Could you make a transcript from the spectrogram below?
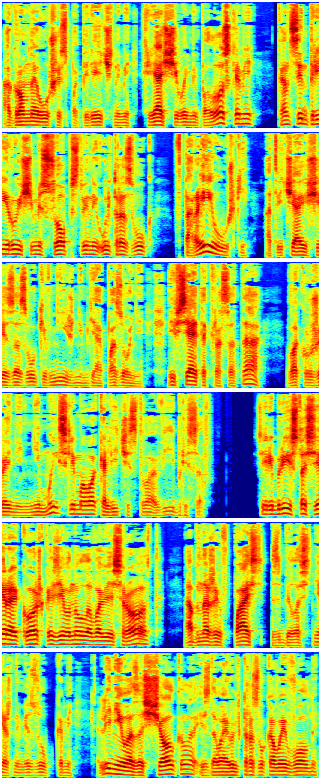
огромные уши с поперечными хрящевыми полосками, концентрирующими собственный ультразвук, вторые ушки, отвечающие за звуки в нижнем диапазоне, и вся эта красота в окружении немыслимого количества вибрисов. Серебристо-серая кошка зевнула во весь рост, обнажив пасть с белоснежными зубками, лениво защелкала, издавая ультразвуковые волны,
